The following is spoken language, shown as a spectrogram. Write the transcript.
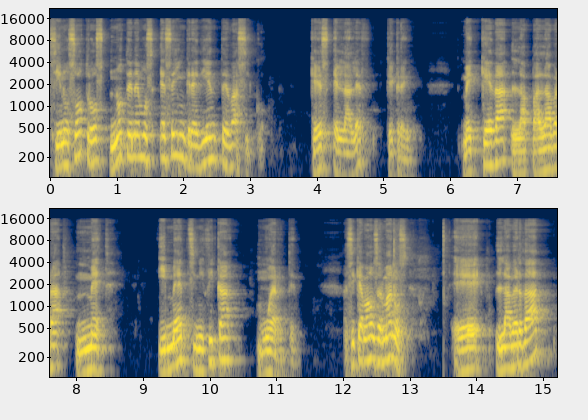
si nosotros no tenemos ese ingrediente básico, que es el Aleph, ¿qué creen? Me queda la palabra Met, y Met significa muerte. Así que, amados hermanos, eh, la verdad,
